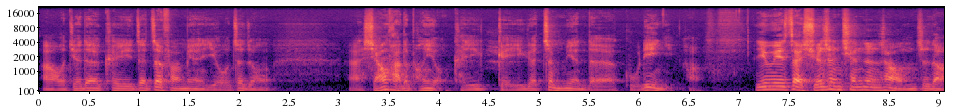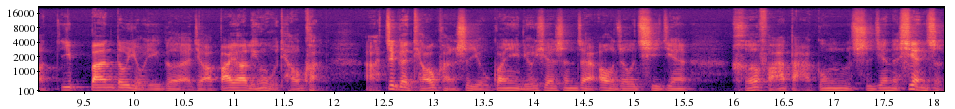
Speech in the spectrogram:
啊，我觉得可以在这方面有这种啊想法的朋友，可以给一个正面的鼓励你啊，因为在学生签证上，我们知道一般都有一个叫八幺零五条款啊，这个条款是有关于留学生在澳洲期间。合法打工时间的限制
